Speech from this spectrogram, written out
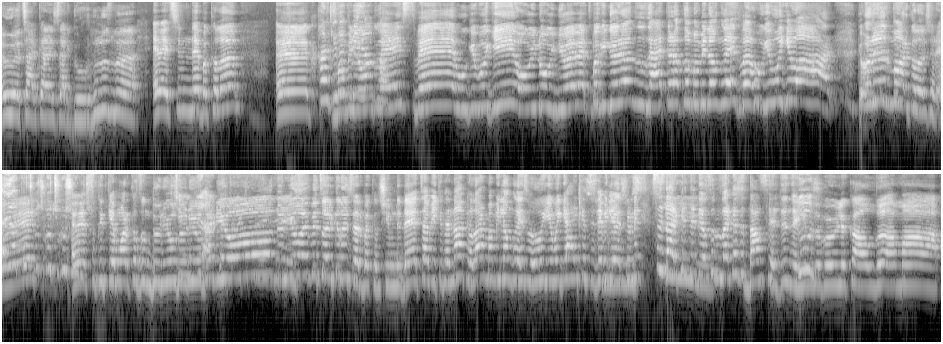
Evet arkadaşlar gördünüz mü? Evet şimdi bakalım. Ee, abla. Longlegs ve Oogie Woogie oyun oynuyor. Evet bakın görüyor musunuz? Her tarafta Mommy Longlegs ve Oogie Woogie var. Gördünüz mü arkadaşlar? Evet. Koş koş koş koş. Evet Squid Game arkasını dönüyor Şimdi dönüyor dönüyor dönüyor. Evet arkadaşlar bakın şimdi de tabii ki de ne yapıyorlar? Mami Long Legs ve Wuggy herkes size biliyor şimdi. siz de hareket ediyorsunuz arkadaşlar? Dans edin elim de böyle kaldı ama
